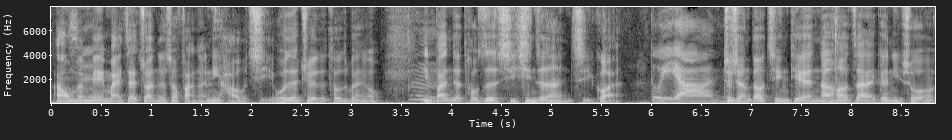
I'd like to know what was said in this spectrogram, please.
啊，我们没买在赚的时候反而你好急。我就觉得投资朋友一般的投资的习性真的很奇怪。对呀、就像到今天，然后再来跟你说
